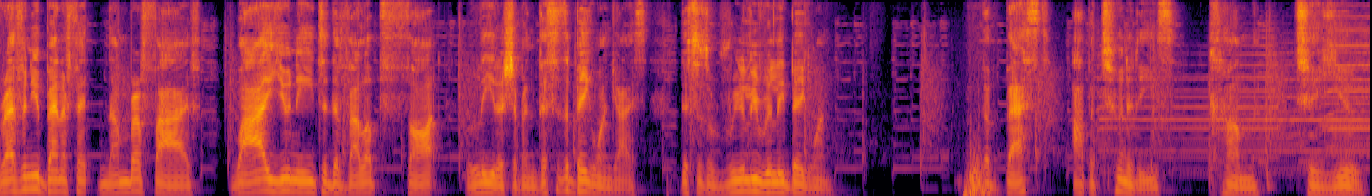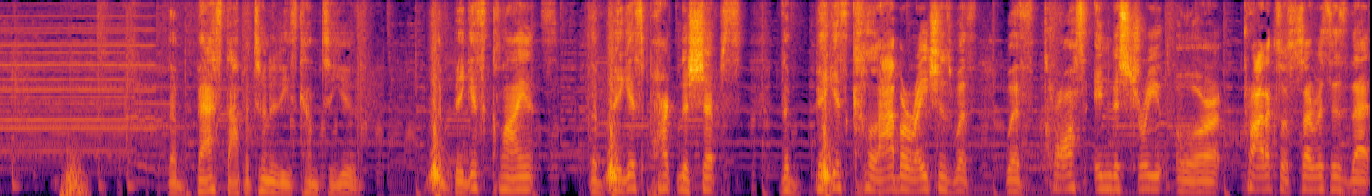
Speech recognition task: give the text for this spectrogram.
revenue benefit number five why you need to develop thought leadership. And this is a big one, guys. This is a really, really big one. The best opportunities come to you. The best opportunities come to you. The biggest clients, the biggest partnerships, the biggest collaborations with with cross industry or products or services that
